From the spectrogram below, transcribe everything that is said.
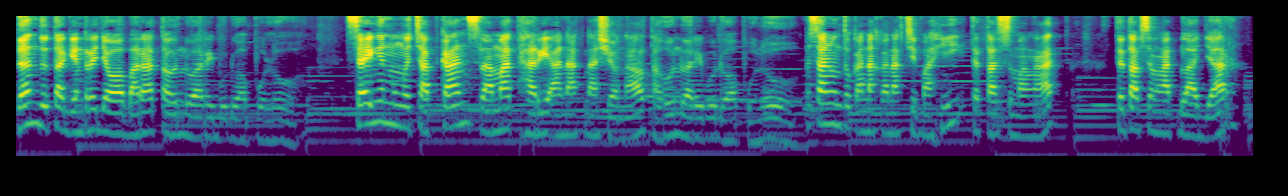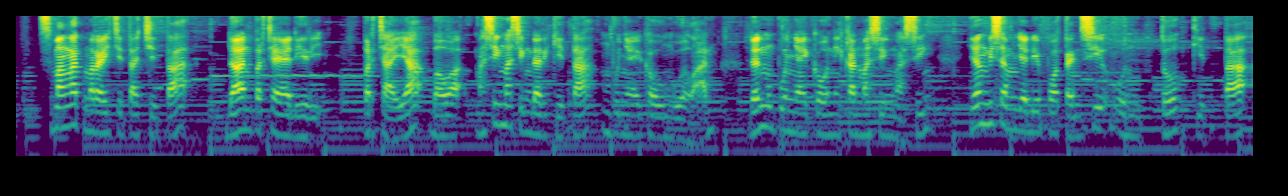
dan Duta Genre Jawa Barat tahun 2020. Saya ingin mengucapkan selamat Hari Anak Nasional tahun 2020. Pesan untuk anak-anak Cimahi, tetap semangat, tetap semangat belajar, semangat meraih cita-cita, dan percaya diri percaya bahwa masing-masing dari kita mempunyai keunggulan dan mempunyai keunikan masing-masing yang bisa menjadi potensi untuk kita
